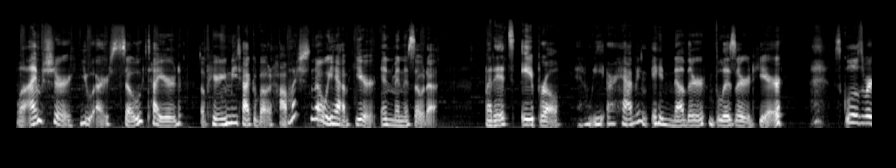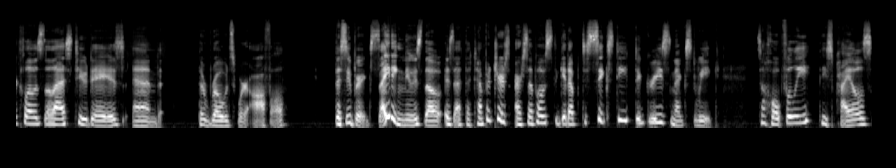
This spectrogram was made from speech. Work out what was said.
Well, I'm sure you are so tired of hearing me talk about how much snow we have here in Minnesota. But it's April and we are having another blizzard here. Schools were closed the last two days and the roads were awful. The super exciting news, though, is that the temperatures are supposed to get up to 60 degrees next week. So hopefully, these piles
